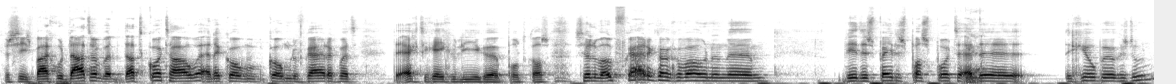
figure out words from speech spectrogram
precies. Maar goed, laten we dat kort houden. En dan komen we komende vrijdag met de echte reguliere podcast. Zullen we ook vrijdag dan gewoon een, ehm, weer de spelerspaspoorten en Ja. de, de Geelburgers doen?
